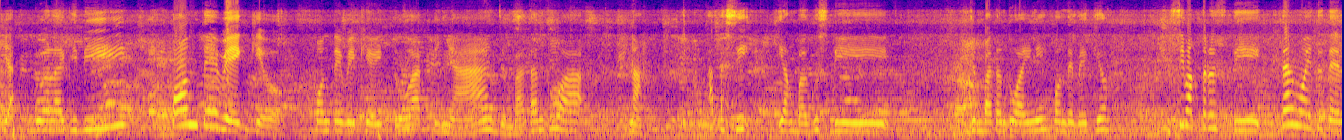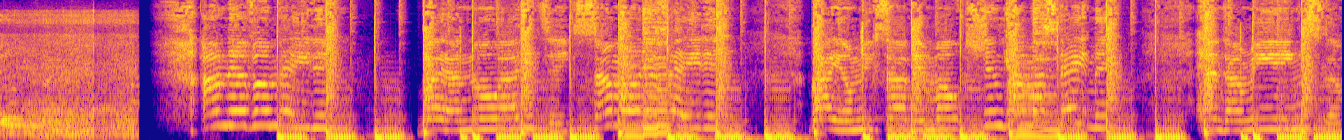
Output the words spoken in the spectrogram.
Ya, gue lagi di Ponte Vecchio. Ponte Vecchio itu artinya jembatan tua. Nah, apa sih yang bagus di jembatan tua ini Ponte Vecchio? Simak terus di Telmo itu Teli. I'm reading slow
